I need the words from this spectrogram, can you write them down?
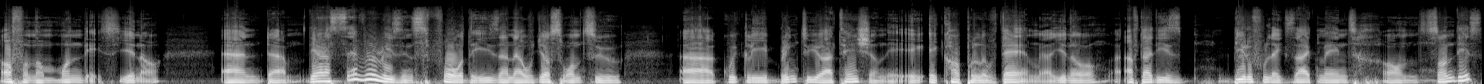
often on Mondays, you know. And um, there are several reasons for this, and I would just want to uh, quickly bring to your attention a, a couple of them. Uh, you know, after this beautiful excitement on Sundays,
